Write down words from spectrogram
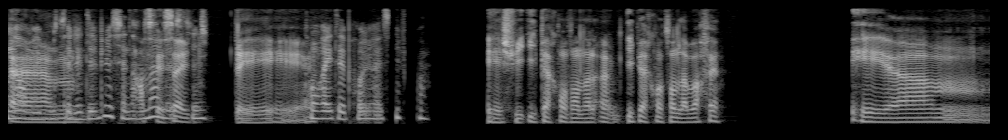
Non, mais bon, c'est les débuts, c'est normal. C'est ça, et, Ton rate est progressif. Quoi. et je suis hyper content de, hyper content de l'avoir fait. Et euh,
